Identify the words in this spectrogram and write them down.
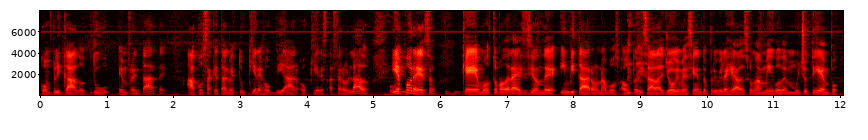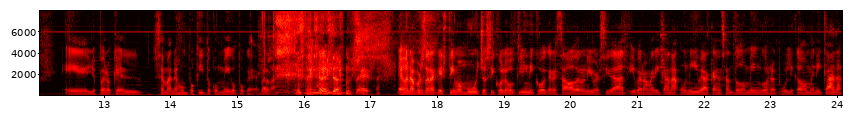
complicado tú enfrentarte a cosas que tal vez tú quieres obviar o quieres hacer a un lado. Y es por eso que hemos tomado la decisión de invitar a una voz autorizada. Yo hoy me siento privilegiado, es un amigo de mucho tiempo. Eh, yo espero que él se maneje un poquito conmigo porque es verdad. Entonces, es una persona que estimo mucho, psicólogo clínico, egresado de la Universidad Iberoamericana UNIBE, acá en Santo Domingo, República Dominicana,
